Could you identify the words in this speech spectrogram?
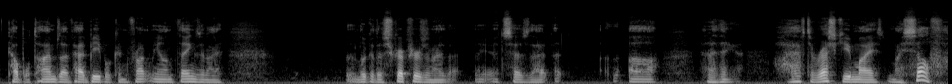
A couple times I've had people confront me on things, and I look at the scriptures, and I, it says that, uh, and I think I have to rescue my myself.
